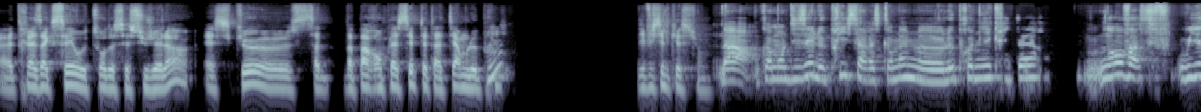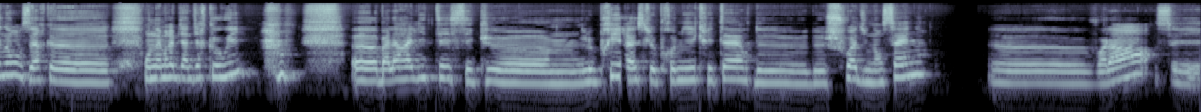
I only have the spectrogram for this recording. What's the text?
euh, très axées autour de ces sujets-là. Est-ce que ça va pas remplacer peut-être à terme le prix? Mmh. Difficile question. Bah, comme on le disait, le prix, ça reste quand même euh, le premier critère. Non, enfin, oui et non. C'est-à-dire que euh, on aimerait bien dire que oui. euh, bah, la réalité, c'est que le prix reste le premier critère de, choix d'une enseigne. voilà, c'est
